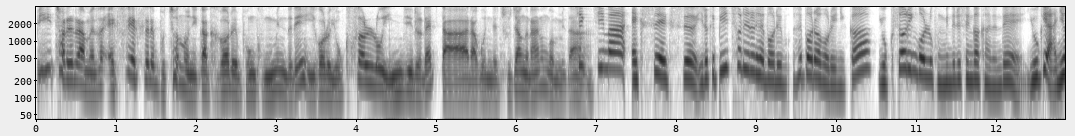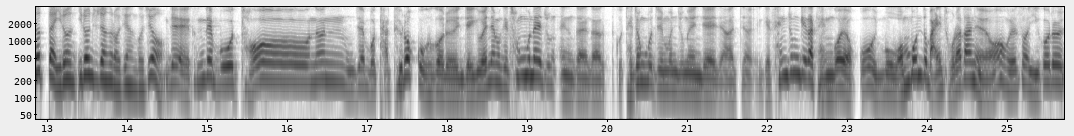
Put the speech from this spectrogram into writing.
B 처리를 하면서 XX를 붙여놓으니까 그거를 본 국민들이 이거를 욕설로 인지를 했다라고 이제 주장을 하는 겁니다. 찍지마 XX 이렇게 삐 처리를 해버리 해버려 버리니까 욕설인 걸로 국민들이 생각하는데 욕이 아니었다 이런 이런 주장을 어제 한 거죠. 네, 근데 뭐 저는 이제 뭐 다 들었고 그거를 이제 왜냐면 이게 청문회 중 그러니까, 그러니까 그 대정부 질문 중에 이제 이게 생중계가 된 거였고 뭐 원본도 많이 돌아다녀요. 그래서 이거를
